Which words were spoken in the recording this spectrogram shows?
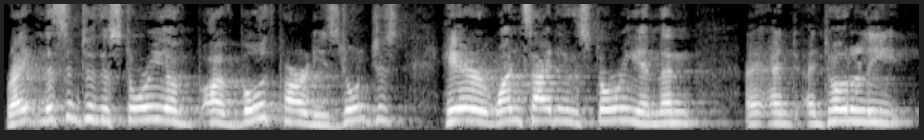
Right? Listen to the story of, of both parties. Don't just hear one side of the story and then and, and totally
